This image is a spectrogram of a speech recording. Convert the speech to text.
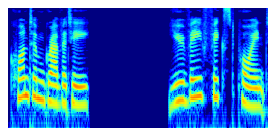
Quantum gravity UV fixed point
